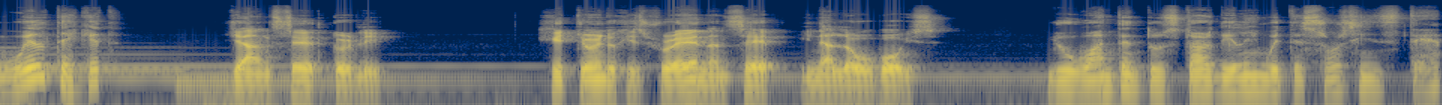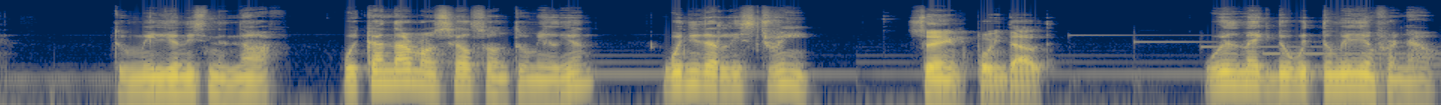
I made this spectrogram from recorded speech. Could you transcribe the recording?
We'll take it. Yang said curtly. He turned to his friend and said in a low voice, You wanted to start dealing with the source instead? Two million isn't enough. We can't arm ourselves on two million. We need at least three. Zheng pointed out. We'll make do with two million for now,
